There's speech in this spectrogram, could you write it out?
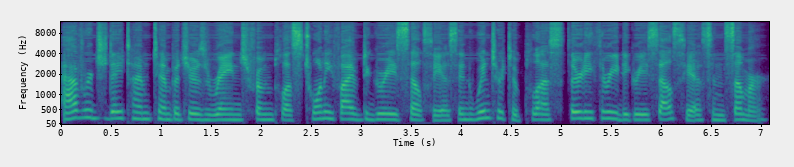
Average daytime temperatures range from plus 25 degrees Celsius in winter to plus 33 degrees Celsius in summer.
